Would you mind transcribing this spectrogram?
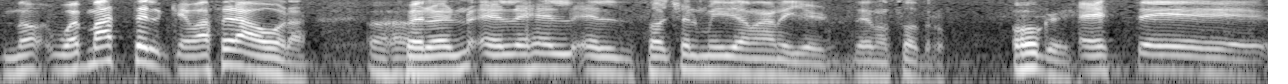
No, webmaster que va a ser ahora, Ajá. pero él, él es el, el social media manager de nosotros. Ok. Este,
